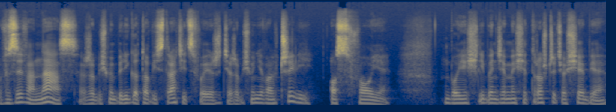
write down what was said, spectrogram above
wzywa nas, żebyśmy byli gotowi stracić swoje życie, żebyśmy nie walczyli o swoje. Bo jeśli będziemy się troszczyć o siebie,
